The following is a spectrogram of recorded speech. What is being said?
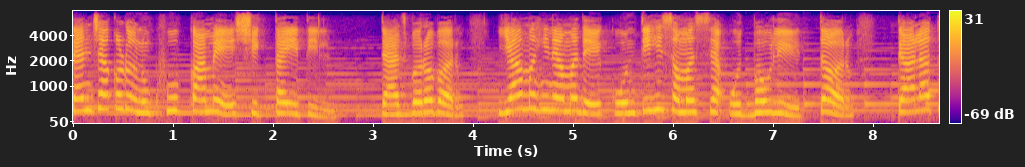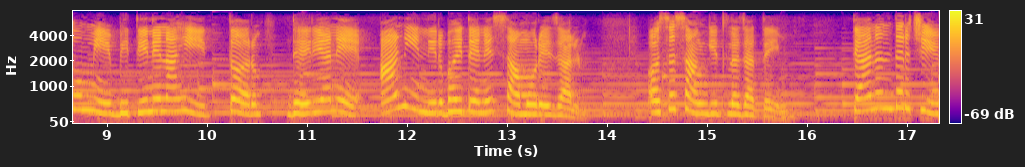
त्यांच्याकडून खूप कामे शिकता येतील. त्याचबरोबर या महिन्यामध्ये कोणतीही समस्या उद्भवली तर त्याला तुम्ही भीतीने नाही तर धैर्याने आणि निर्भयतेने सामोरे जाल. असं सांगितलं जाते. त्यानंतरची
